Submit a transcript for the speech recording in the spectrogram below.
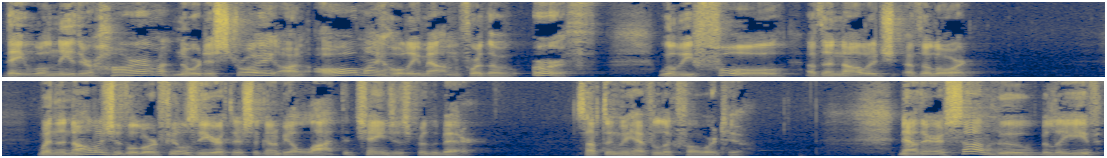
They will neither harm nor destroy on all my holy mountain, for the earth will be full of the knowledge of the Lord. When the knowledge of the Lord fills the earth, there's going to be a lot that changes for the better. Something we have to look forward to. Now, there are some who believe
